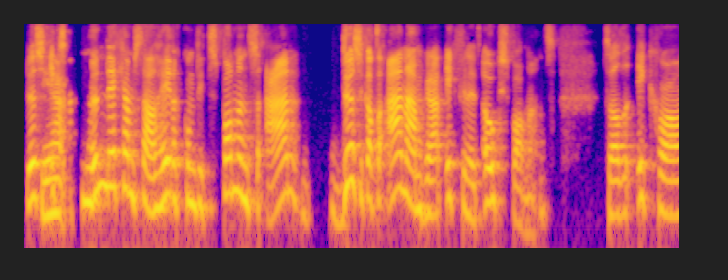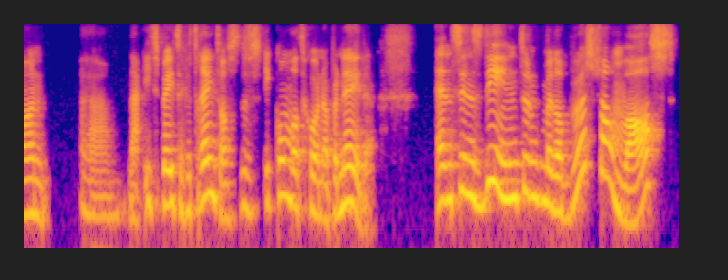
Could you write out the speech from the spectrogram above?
Dus ik zag hun lichaamstaal, hé, hey, er komt iets spannends aan. Dus ik had de aanname gedaan, ik vind het ook spannend. Terwijl ik gewoon uh, nou, iets beter getraind was. Dus ik kon dat gewoon naar beneden. En sindsdien, toen ik me er bewust van was,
